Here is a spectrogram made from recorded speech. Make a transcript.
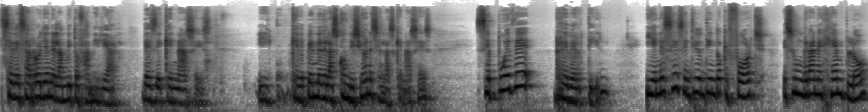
se desarrolla en el ámbito familiar desde que naces y que depende de las condiciones en las que naces, se puede revertir. Y en ese sentido entiendo que Forge es un gran ejemplo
